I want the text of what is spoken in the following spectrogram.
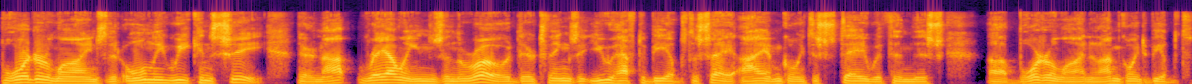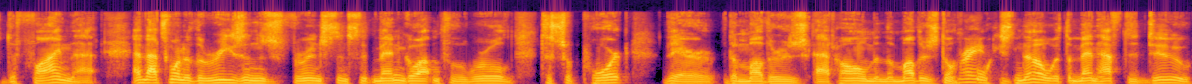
borderlines that only we can see. They're not railings in the road. They're things that you have to be able to say, I am going to stay within this uh, borderline and I'm going to be able to define that. And that's one of the reasons, for instance, that men go out into the world to support their the mothers at home. And the mothers don't Right. always know what the men have to do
